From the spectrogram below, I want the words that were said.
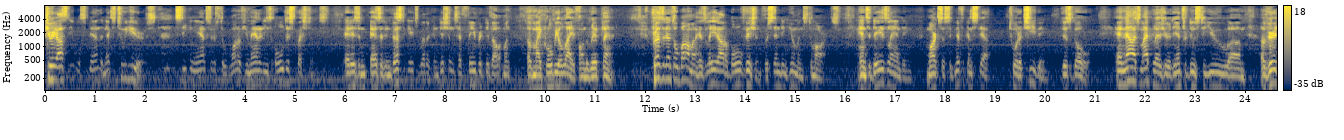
Curiosity will spend the next two years seeking answers to one of humanity's oldest questions as it investigates whether conditions have favored development of microbial life on the red planet. President Obama has laid out a bold vision for sending humans to Mars, and today's landing marks a significant step toward achieving this goal. And now it's my pleasure to introduce to you um, a very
